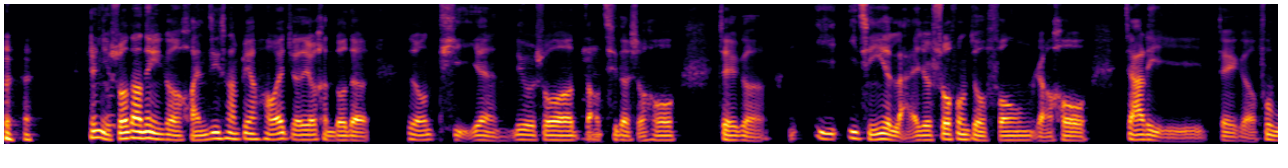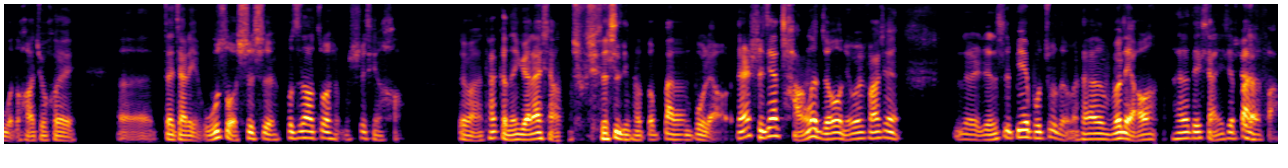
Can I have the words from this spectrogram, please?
其实你说到那个环境上变化，我也觉得有很多的这种体验，例如说早期的时候，这个疫疫情一来就说封就封，然后家里这个父母的话就会呃在家里无所事事，不知道做什么事情好。对吧？他可能原来想出去的事情他都办不了了，但是时间长了之后，你会发现，那人是憋不住的嘛，他无聊，他得想一些办法。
